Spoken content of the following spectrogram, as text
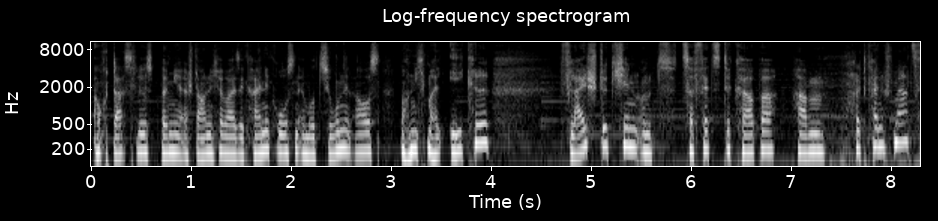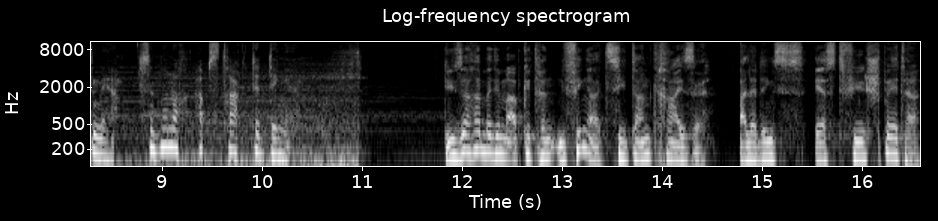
Auch das löst bei mir erstaunlicherweise keine großen Emotionen aus, noch nicht mal Ekel. Fleischstückchen und zerfetzte Körper haben halt keine Schmerzen mehr. Es sind nur noch abstrakte Dinge. Die Sache mit dem abgetrennten Finger zieht dann Kreise. Allerdings erst viel später,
